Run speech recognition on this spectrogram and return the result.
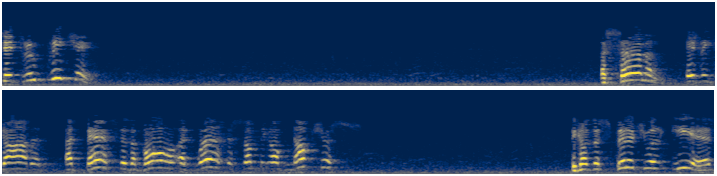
sit through preaching. A sermon is regarded at best as a bore, at worst as something obnoxious. Because the spiritual ears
